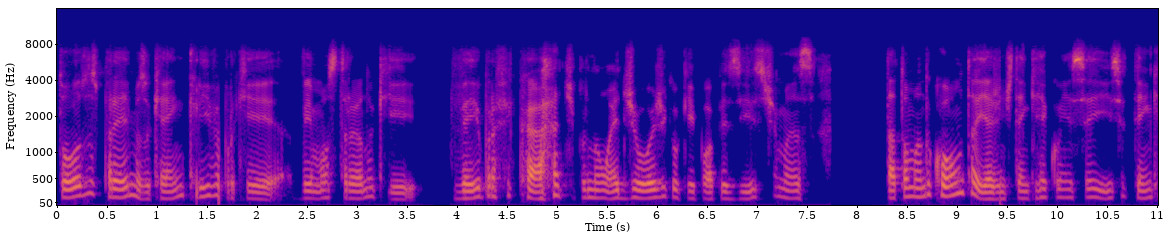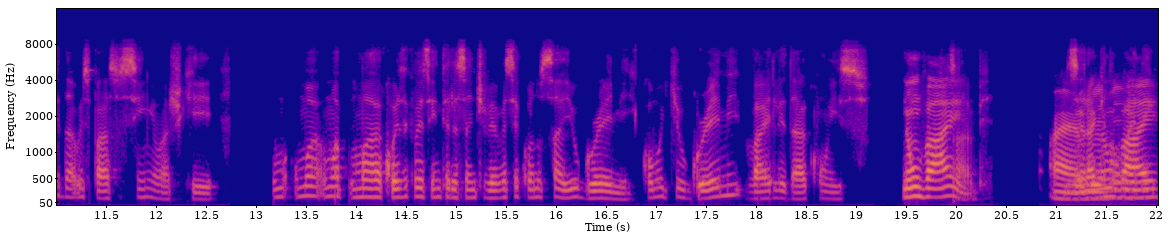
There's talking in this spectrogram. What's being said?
todos os prêmios, o que é incrível, porque vem mostrando que veio pra ficar. Tipo, não é de hoje que o K-pop existe, mas tá tomando conta e a gente tem que reconhecer isso e tem que dar o espaço sim. Eu acho que uma, uma, uma coisa que vai ser interessante ver vai ser quando sair o Grammy. Como que o Grammy vai lidar com isso, Não vai. sabe? É, Será que não vai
